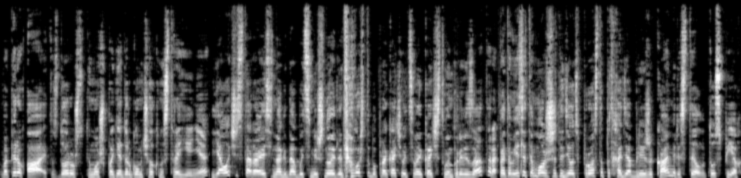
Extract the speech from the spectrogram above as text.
во-первых, а, это здорово, что ты можешь поднять другому человеку настроение. Я очень стараюсь иногда быть смешной для того, чтобы прокачивать свои качества импровизатора. Поэтому, если ты можешь это делать просто подходя ближе к камере, Стелл, это успех.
